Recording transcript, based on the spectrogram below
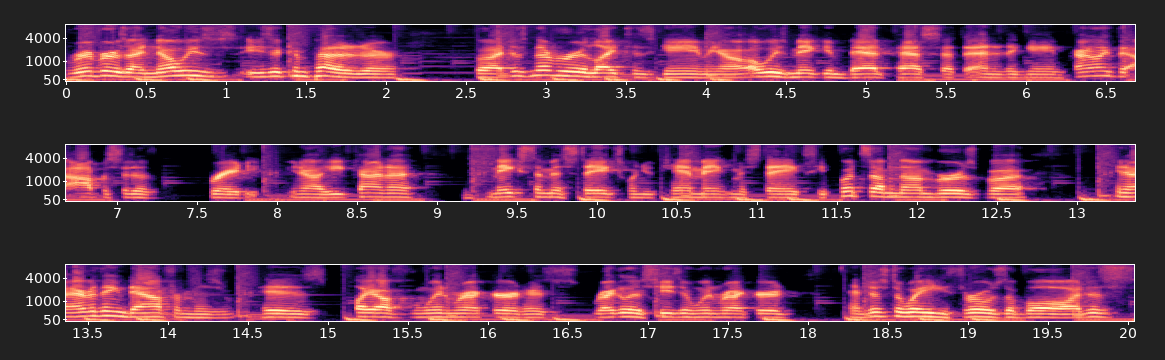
Rivers, I know he's he's a competitor, but I just never really liked his game. You know, always making bad passes at the end of the game, kind of like the opposite of Brady. You know, he kind of makes some mistakes when you can't make mistakes. He puts up numbers, but you know everything down from his his playoff win record, his regular season win record, and just the way he throws the ball. I just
